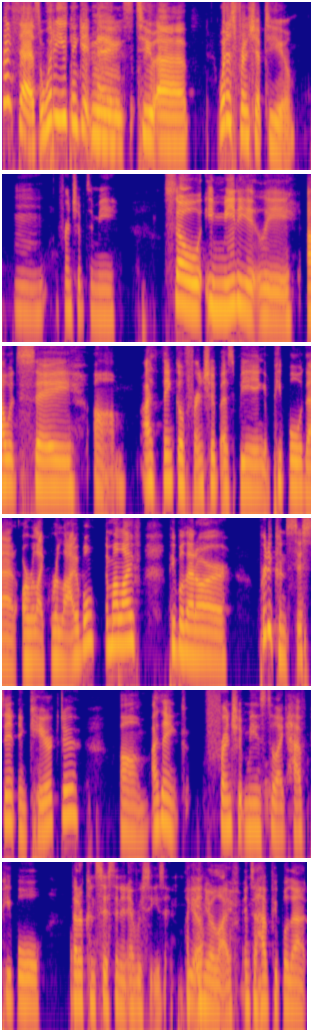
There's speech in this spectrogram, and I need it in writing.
Princess, what do you think it means to uh what is friendship to you? Mm, friendship to me. So immediately, I would say, um, I think of friendship as being people that are like reliable in my life, people that are pretty consistent in character. Um, I think friendship means to like have people that are consistent in every season, like Yeah. in your life, and to have people that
